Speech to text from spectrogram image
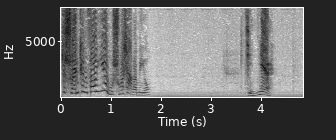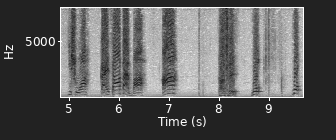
这栓成嫂又说啥了没有？今年你说该咋办吧？啊？大翠，我我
